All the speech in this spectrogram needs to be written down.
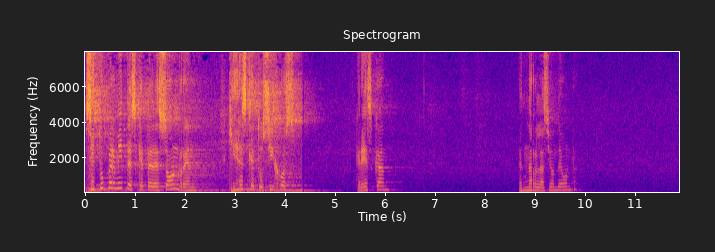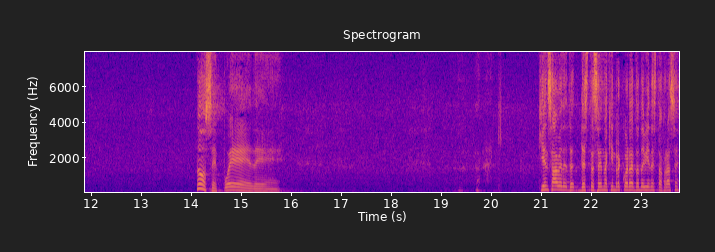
si tú permites que te deshonren, quieres que tus hijos crezcan en una relación de honra. No se puede. ¿Quién sabe de, esta escena? ¿Quién recuerda de dónde viene esta frase?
